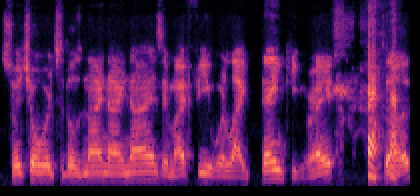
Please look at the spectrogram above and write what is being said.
Switch over to those 999s, and my feet were like, thank you, right? So,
